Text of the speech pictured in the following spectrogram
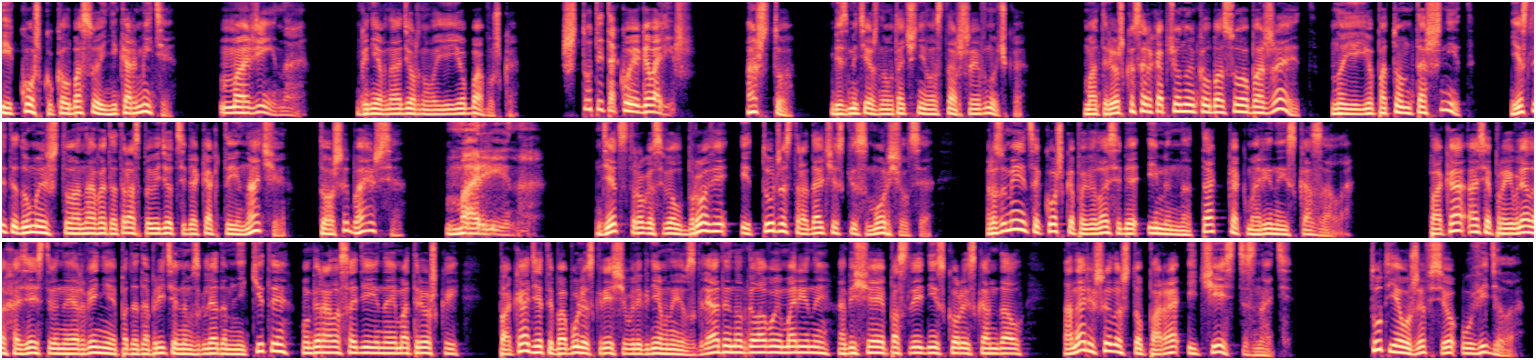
«И кошку колбасой не кормите». «Марина!» — гневно одернула ее бабушка. «Что ты такое говоришь?» «А что? — безмятежно уточнила старшая внучка. «Матрешка сырокопченую колбасу обожает, но ее потом тошнит. Если ты думаешь, что она в этот раз поведет себя как-то иначе, то ошибаешься». «Марина!» Дед строго свел брови и тут же страдальчески сморщился. Разумеется, кошка повела себя именно так, как Марина и сказала. Пока Ася проявляла хозяйственное рвение под одобрительным взглядом Никиты, убирала содеянное матрешкой — Пока дед и бабуля скрещивали гневные взгляды над головой Марины, обещая последний скорый скандал, она решила, что пора и честь знать. Тут я уже все увидела.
